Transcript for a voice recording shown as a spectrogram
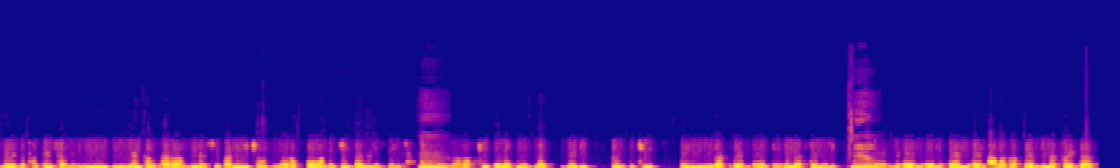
there's a potential in me being mentored around leadership. I mean, he chose me out of all the kids that we staying. Mm-hmm. There were a mm-hmm. lot of kids, uh, like like maybe 20 kids staying in that in, in that family. Yeah. And, and and and and I was affirmed in the fact that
